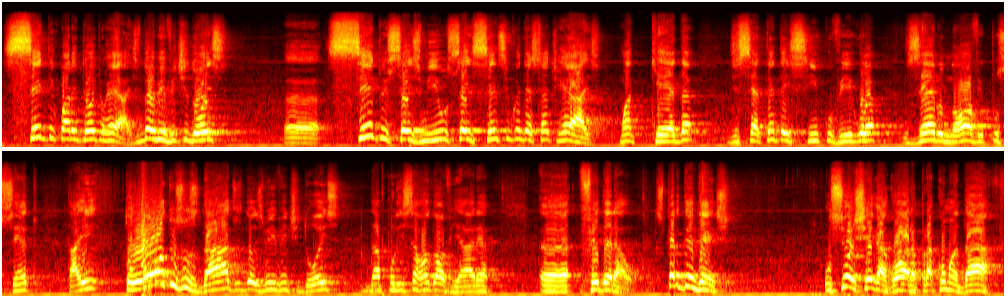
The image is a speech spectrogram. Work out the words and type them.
148 reais. Em 2022, uh, 106.657 reais. Uma queda de 75,09%. Está aí todos os dados de 2022 da Polícia Rodoviária uh, Federal. Superintendente, o senhor chega agora para comandar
